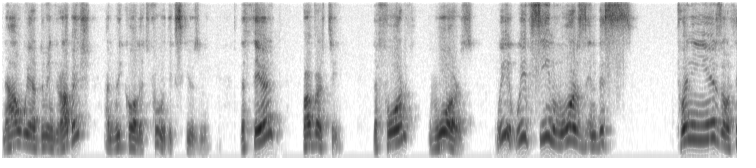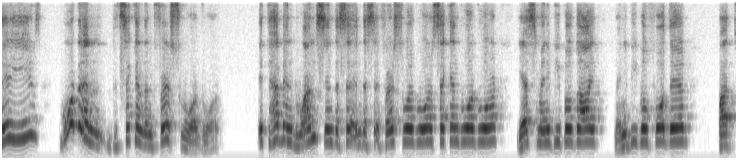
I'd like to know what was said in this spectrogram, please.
Now we are doing rubbish and we call it food, excuse me. The third, poverty. The fourth, wars. We, we've seen wars in this 20 years or 30 years more than the Second and First World War. It happened once in the, in the First World War, Second World War. Yes, many people died, many people fought there, but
